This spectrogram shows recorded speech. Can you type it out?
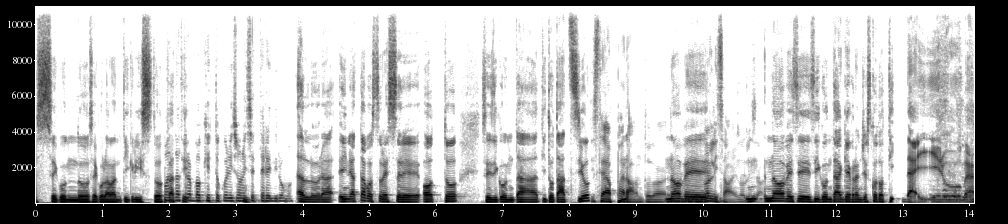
secondo secolo avanti Cristo. Manda a Infatti, trabocchetto quali sono i sette re di Roma. allora, in realtà possono essere otto se si conta Tito Tazio. Ti stai apparando. dai. Nove, Non li sai, non li sai. n- nove se si conta anche Francesco Totti. Dai, Roma.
